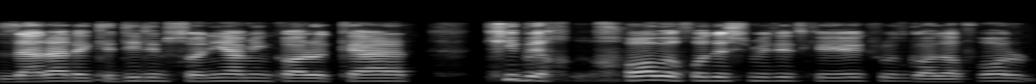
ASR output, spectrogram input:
ضرره که دیدیم سونی هم این کارو کرد. کی به خواب خودش می‌دید که یک روز God of War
